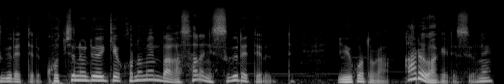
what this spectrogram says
優れてる。こっちの領域はこのメンバーがさらに優れてるっていうことがあるわけですよね。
